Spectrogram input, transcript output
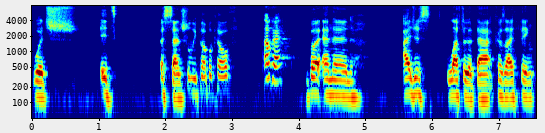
which it's essentially public health. Okay. But and then I just left it at that because I think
